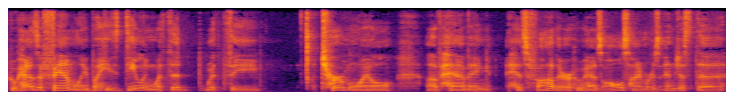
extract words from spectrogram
who has a family, but he's dealing with the with the turmoil of having his father who has Alzheimer's and just the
